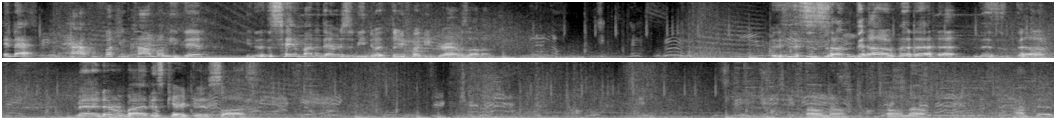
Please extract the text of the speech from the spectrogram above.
in that half a fucking combo he did, he did the same amount of damage as me doing three fucking grabs on him. This is so dumb. this is dumb. Man, never mind. This character is sauce. Oh no. Oh no. I'm dead.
